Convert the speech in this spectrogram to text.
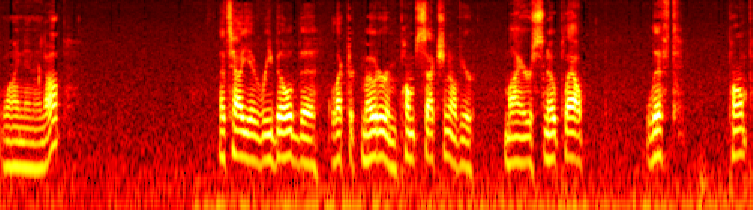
lining it up. That's how you rebuild the electric motor and pump section of your Meyers snowplow lift pump.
